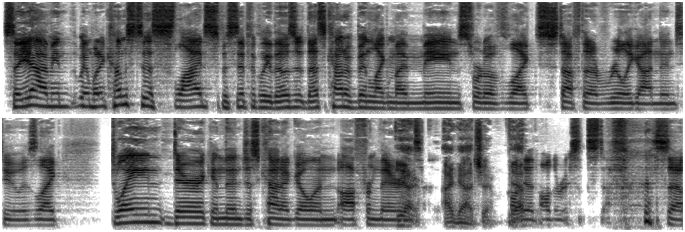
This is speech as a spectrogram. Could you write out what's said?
so yeah, I mean when, when it comes to slides specifically, those are that's kind of been like my main sort of like stuff that I've really gotten into is like Duane, Derek, and then just kind of going off from there. Yeah, I got you. All, the, all the rest of the stuff. so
